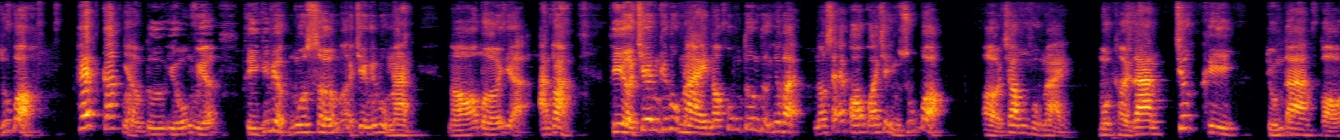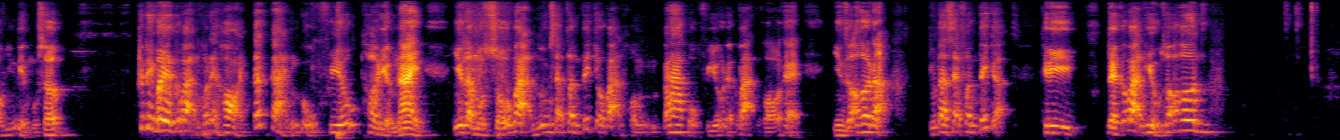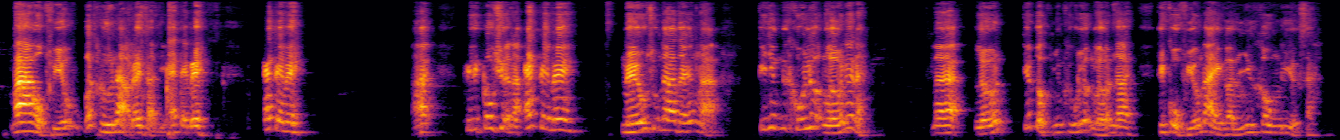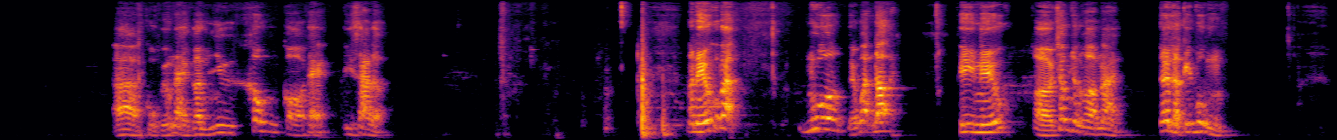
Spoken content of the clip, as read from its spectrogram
rút bỏ hết các nhà đầu tư yếu vía thì cái việc mua sớm ở trên cái vùng này nó mới gì à, an toàn. Thì ở trên cái vùng này nó cũng tương tự như vậy nó sẽ có quá trình rút bỏ ở trong vùng này một thời gian trước khi chúng ta có những điểm mua sớm thế thì bây giờ các bạn có thể hỏi tất cả những cổ phiếu thời điểm này, như là một số bạn Dũng sẽ phân tích cho bạn khoảng ba cổ phiếu để các bạn có thể nhìn rõ hơn ạ à. chúng ta sẽ phân tích ạ à. thì để các bạn hiểu rõ hơn, ba cổ phiếu bất cứ nào, đây là gì STB STB Đấy. thì câu chuyện là STB nếu chúng ta thấy là cái những cái khối lượng lớn này này là lớn. Tiếp tục những khối lượng lớn đây. Thì cổ phiếu này gần như không đi được xa. À, cổ phiếu này gần như không có thể đi xa được. Mà nếu các bạn mua nếu bạn đợi thì nếu ở trong trường hợp này đây là cái vùng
